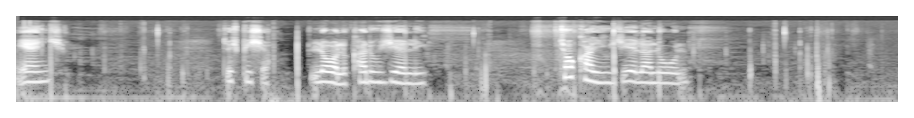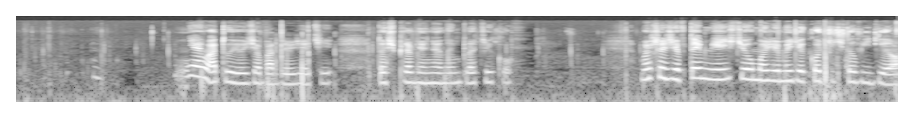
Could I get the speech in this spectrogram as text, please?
Więc... Coś pisze. Lol, karuzeli. Co karuzela, lol? Nie ma tu już za bardzo rzeczy do tym placiku. Myślę, że w tym miejscu możemy zakończyć to wideo.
